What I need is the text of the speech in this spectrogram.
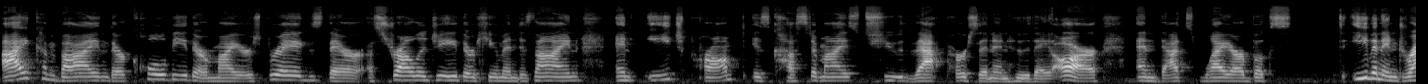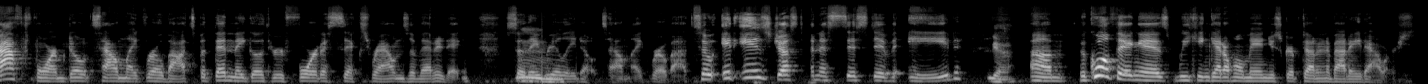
I combine their Kolbe, their Myers Briggs, their astrology, their human design, and each prompt is customized to that person and who they are. And that's why our books even in draft form don't sound like robots but then they go through four to six rounds of editing. So they Mm. really don't sound like robots. So it is just an assistive aid. Yeah. um, the cool thing is we can get a whole manuscript done in about eight hours.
